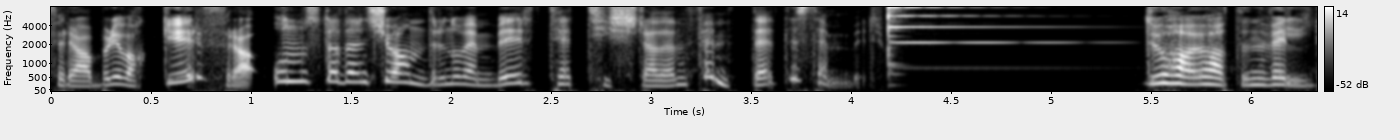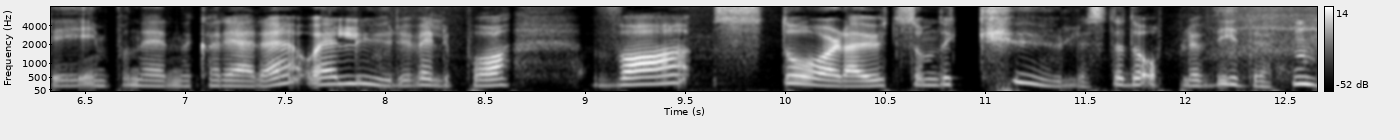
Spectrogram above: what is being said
fra Bli vakker fra onsdag den 22. november til tirsdag den 5. desember. Du har jo hatt en veldig imponerende karriere, og jeg lurer veldig på hva står deg ut som det kuleste du opplevde i idretten?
